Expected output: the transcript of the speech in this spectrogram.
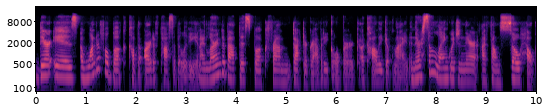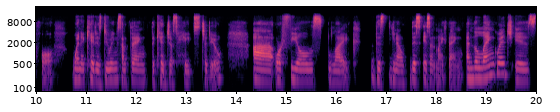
there is a wonderful book called The Art of Possibility. And I learned about this book from Dr. Gravity Goldberg, a colleague of mine. And there's some language in there I found so helpful when a kid is doing something the kid just hates to do uh, or feels like this, you know, this isn't my thing. And the language is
